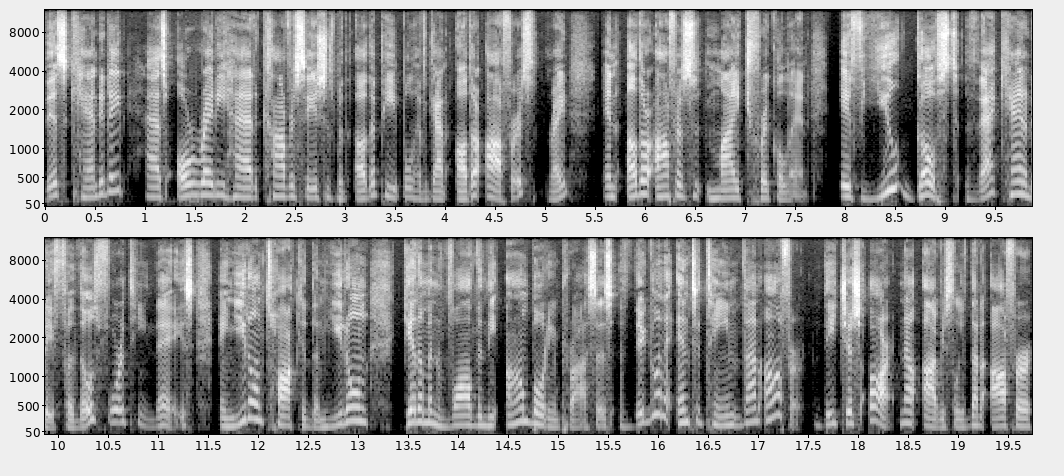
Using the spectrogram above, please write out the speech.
this candidate has already had conversations with other people, have got other offers, right? And other offers might trickle in. If you ghost that candidate for those 14 days and you don't talk to them, you don't get them involved in the onboarding process, they're going to entertain that offer. They just are. Now, obviously, if that offer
